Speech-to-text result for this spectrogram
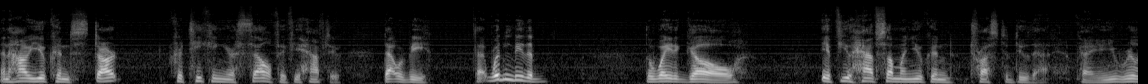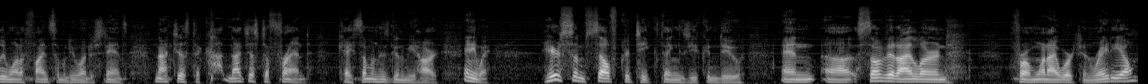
and how you can start critiquing yourself if you have to. That would be, that wouldn't be the, the way to go if you have someone you can trust to do that. Okay, and you really want to find someone who understands, not just a not just a friend. Okay, someone who's going to be hard. Anyway, here's some self-critique things you can do, and uh, some of it I learned from when I worked in radio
